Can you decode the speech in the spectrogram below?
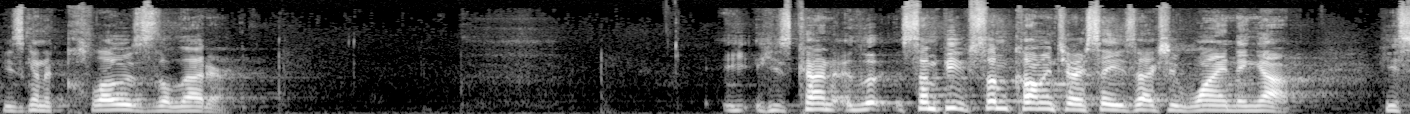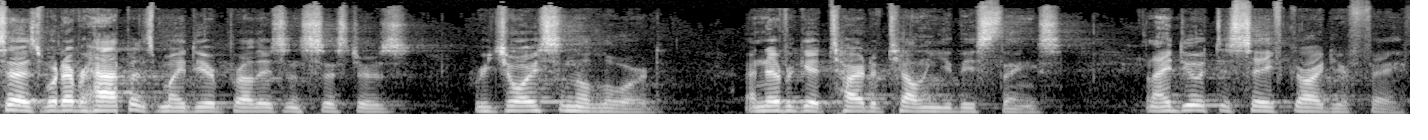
he's going to close the letter. He's kind of, some, people, some commentary say he's actually winding up. He says, Whatever happens, my dear brothers and sisters, rejoice in the Lord. I never get tired of telling you these things. And I do it to safeguard your faith.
